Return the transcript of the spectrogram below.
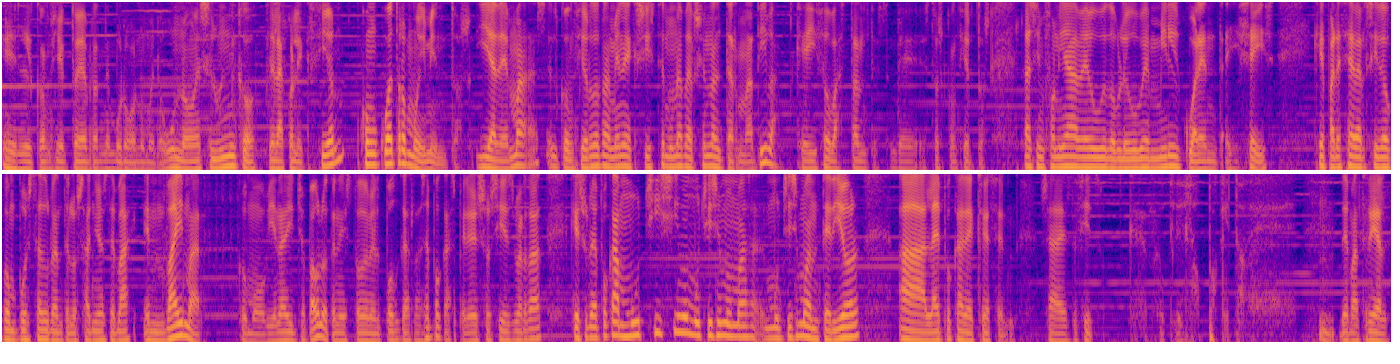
El concierto de Brandenburgo número uno es el único de la colección con cuatro movimientos. Y además, el concierto también existe en una versión alternativa, que hizo bastantes de estos conciertos. La Sinfonía BWV 1046, que parece haber sido compuesta durante los años de Bach en Weimar. Como bien ha dicho Paulo, tenéis todo en el podcast las épocas, pero eso sí es verdad, que es una época muchísimo, muchísimo más, muchísimo anterior a la época de Köthen. O sea, es decir, que reutilizó un poquito de, Mm. de material.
